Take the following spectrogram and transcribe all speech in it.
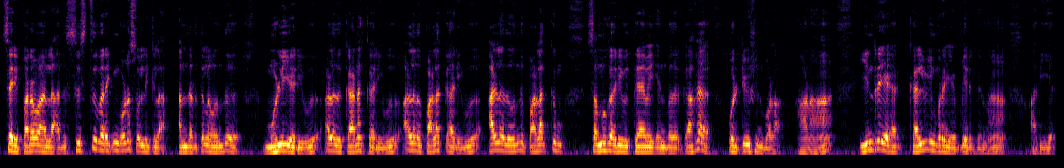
சரி பரவாயில்ல. அது சிஸ்து வரைக்கும் கூட சொல்லிக்கலாம். அந்த இடத்துல வந்து மொழி அறிவு அல்லது கணக்கறிவு அல்லது பழக்க அறிவு அல்லது வந்து பழக்கம் சமூக அறிவு தேவை என்பதற்காக ஒரு டியூஷன் போகலாம் ஆனால் இன்றைய கல்வி முறை எப்படி இருக்குன்னா அது எ-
